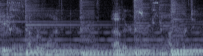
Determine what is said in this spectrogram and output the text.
Jesus is number one, others are number two.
